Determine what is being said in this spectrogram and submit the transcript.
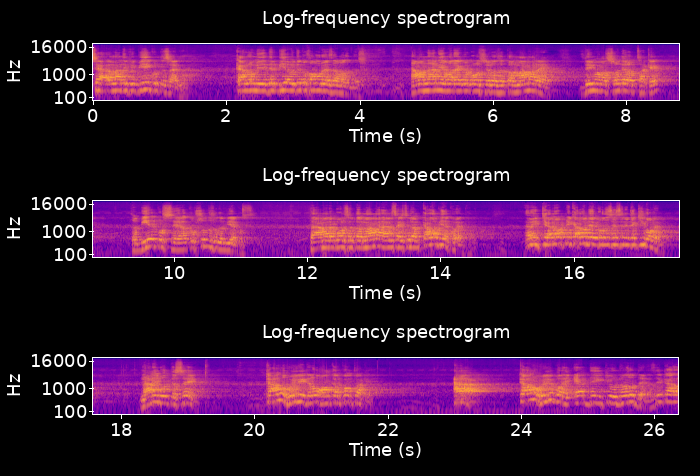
চেহারা না দেখে বিয়ে করতে চায় না। কালো মেয়েদের বিয়ে হইতে তো খবর হয়েছে আমাদের দেশে। আমার নানি আমার একবার বলছিল যে, তোর মামারে দুই মামা সৌদি আরব থাকে, তো বিয়ে করছে, এরা খুব সুন্দর সুন্দর বিয়ে করছে। তা আমার বলছে, তোর মামার আমি চাইছিলাম কালো বিয়ে করে আমি, কেন আপনি কালো বিয়ে করতে চাইছেন, এটা কি বলেন? নানি বলতেছে, কালো হইলে এটার অহংকার কম থাকে। আর কালো হইলে পরে এর দিকে কেউ নজর দেয় না, যে কালো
